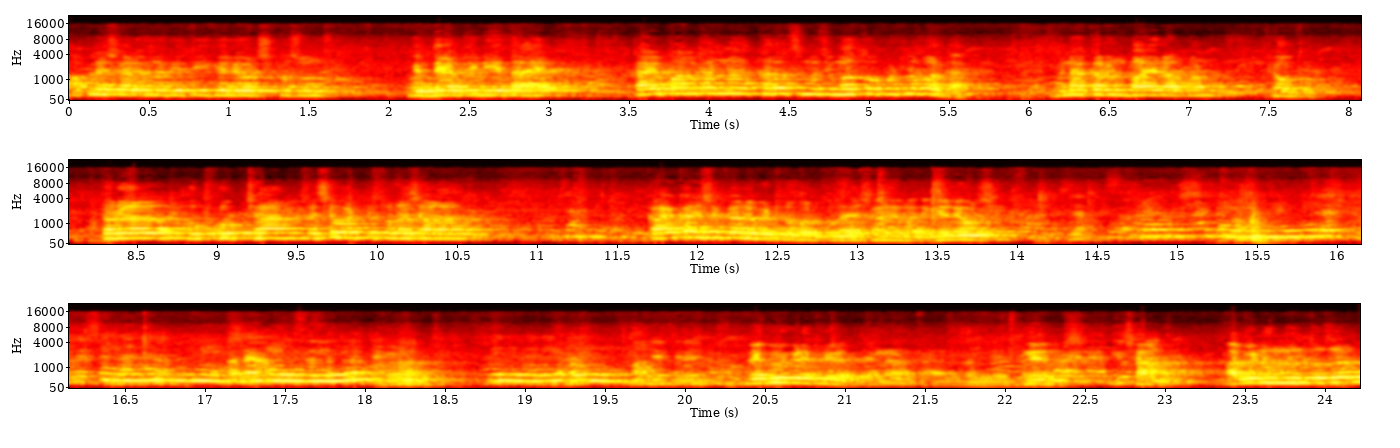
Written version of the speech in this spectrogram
आपल्या शाळेमध्ये ती गेल्या वर्षीपासून विद्यार्थिनी येत आहे. काही पालकांना खरंच म्हणजे महत्त्व पटलं बरं का? विनाकारण बाहेर आपण ठेवतो. तर खूप खूप छान. कशी वाटते तुला शाळा? काय काय शिकायला भेटलं बरं तुला या शाळेमध्ये गेल्या वर्षी? वेगवेगळे खेळ गेम्स. छान. अभिनंदन तुझं.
